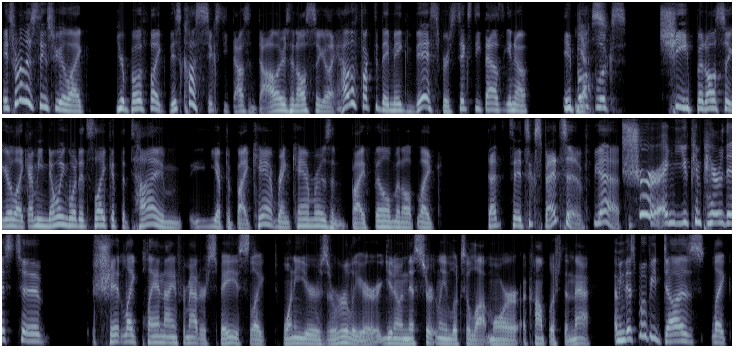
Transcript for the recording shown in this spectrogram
it's one of those things where you're like, you're both like, this costs $60,000. And also you're like, how the fuck did they make this for 60,000? You know, it both Yes. looks cheap, but also you're like, I mean, knowing what it's like at the time, you have to buy cam, rent cameras and buy film and all like that's, it's expensive. Yeah. Sure. And you compare this to shit like Plan 9 from Outer Space like 20 years earlier, you know, and this certainly looks a lot more accomplished than that. I mean, this movie does like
